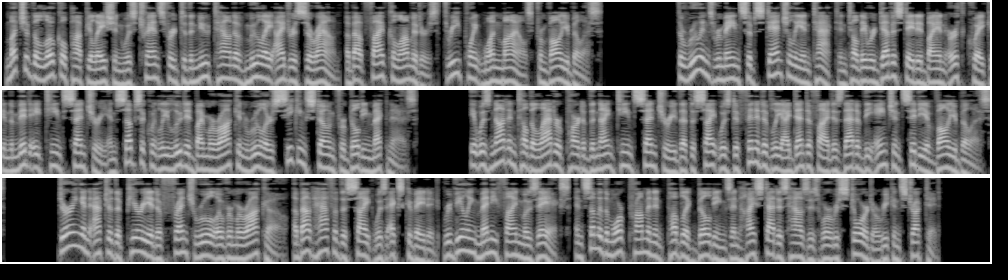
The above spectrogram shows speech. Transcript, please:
Much of the local population was transferred to the new town of Moulay Idris Zerhoun, about 5 kilometers (3.1 miles) from Volubilis. The ruins remained substantially intact until they were devastated by an earthquake in the mid-18th century and subsequently looted by Moroccan rulers seeking stone for building Meknès. It was not until the latter part of the 19th century that the site was definitively identified as that of the ancient city of Volubilis. During and after the period of French rule over Morocco, about half of the site was excavated, revealing many fine mosaics, and some of the more prominent public buildings and high-status houses were restored or reconstructed.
